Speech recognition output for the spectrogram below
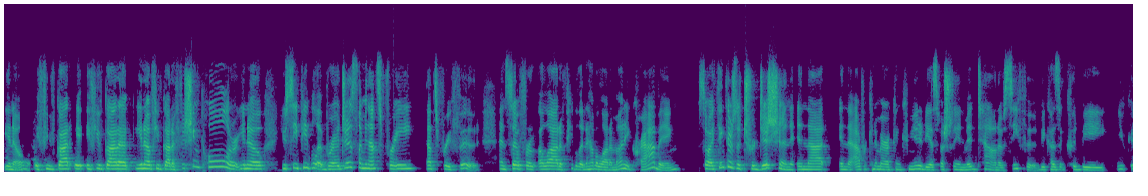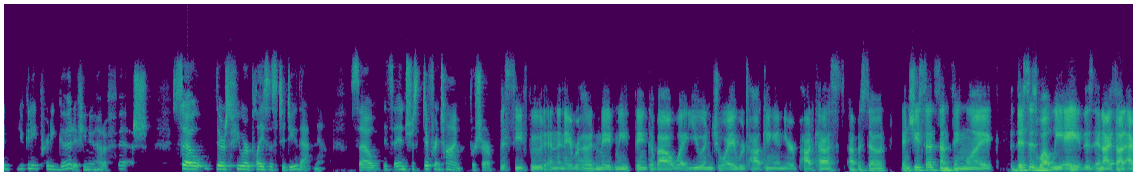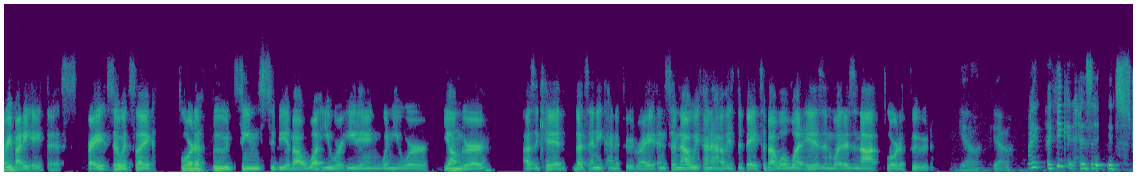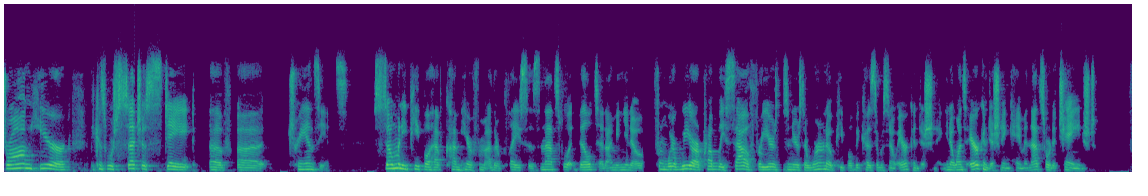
You know, if you've got if you've got a you know if you've got a fishing pool or you know you see people at bridges, I mean that's free that's free food. And so for a lot of people that have a lot of money, crabbing so i think there's a tradition in that in the african american community especially in midtown of seafood because it could be you could you could eat pretty good if you knew how to fish. So there's fewer places to do that now. So it's an interest different time for sure. The seafood and the neighborhood made me think about what you and joy were talking in your podcast episode and she said something like this is what we ate this and i thought everybody ate this right? So it's like Florida food seems to be about what you were eating when you were younger as a kid, that's any kind of food, right? And so now we kind of have these debates about, well, what is and what is not Florida food. Yeah, yeah. I, I think it has it's strong here because we're such a state of uh, transients. So many people have come here from other places, and that's what built it. I mean, you know, from where we are, probably south, for years and years, there were no people because there was no air conditioning. You know, once air conditioning came in, that sort of changed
